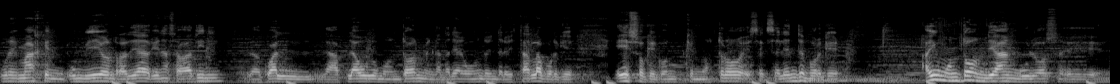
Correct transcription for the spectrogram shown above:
una imagen, un video en realidad de Oriana Sabatini, la cual la aplaudo un montón, me encantaría en algún momento entrevistarla porque eso que, mostró es excelente porque hay un montón de ángulos, eh,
